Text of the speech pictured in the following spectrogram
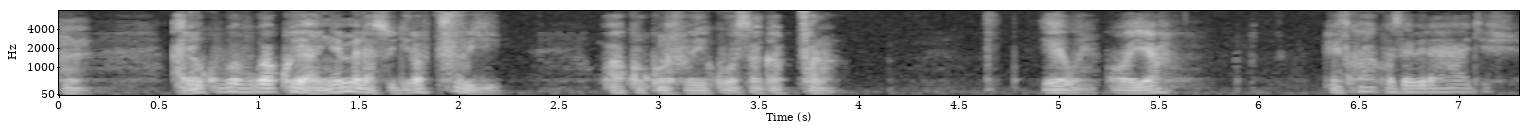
Hmm. ariko bavuga ko yanyemera sugira apfuye wakora uko nshoboye kose agapfa yewe oya ibyo twakoze birahagije.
